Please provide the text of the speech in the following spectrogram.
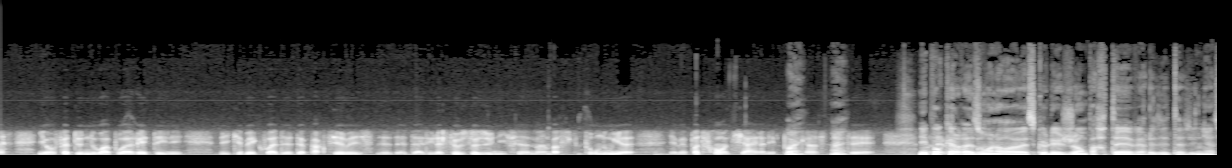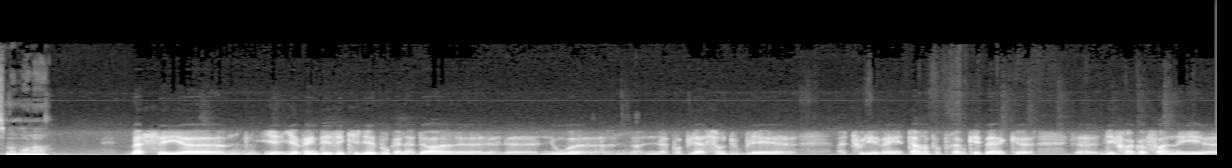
ils ont, fait une loi pour arrêter les, les Québécois de, de partir, d'aller rester aux États-Unis, finalement, parce que pour nous, il n'y avait pas de frontières à l'époque. Ouais, hein, ouais. Et pour quelle raison, alors, est-ce que les gens partaient vers les États-Unis à ce moment-là? Ben, c'est, euh, il y avait un déséquilibre au Canada. Hein. Le, nous, euh, la population doublait euh, à tous les 20 ans, à peu près, au Québec. Euh, des francophones et euh,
